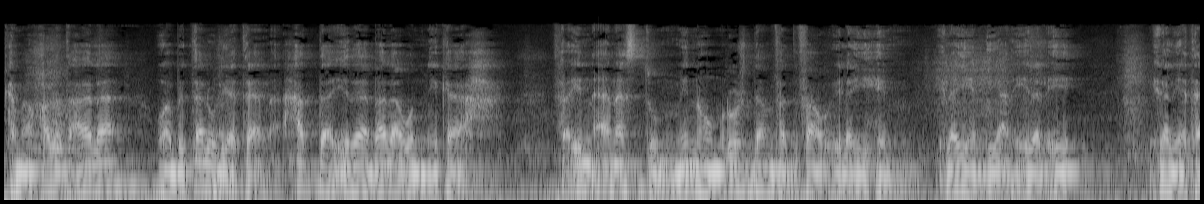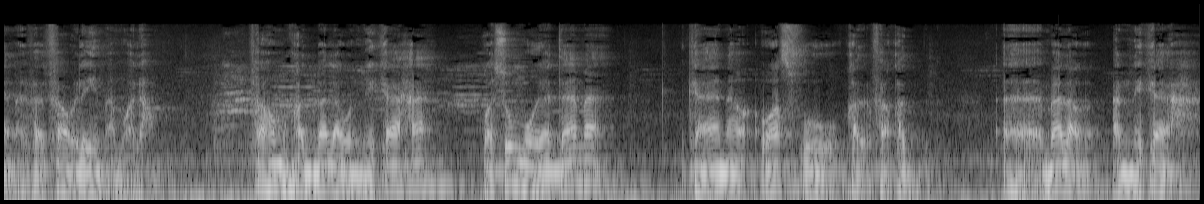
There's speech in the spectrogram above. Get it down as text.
كما قال تعالى وابتلوا اليتامى حتى إذا بلغوا النكاح فإن أنستم منهم رشدا فادفعوا إليهم إليهم دي يعني إلى الإيه؟ إلى اليتامى فادفعوا إليهم أموالهم. فهم قد بلغوا النكاح وسموا يتامى كان وصفه فقد بلغ النكاح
